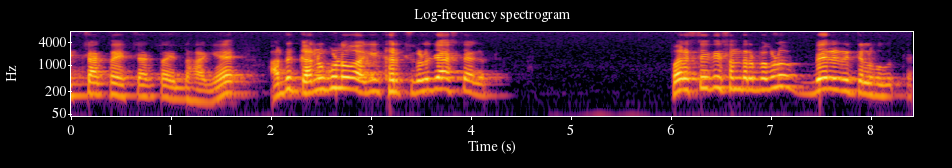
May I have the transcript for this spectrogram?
ಹೆಚ್ಚಾಗ್ತಾ ಹೆಚ್ಚಾಗ್ತಾ ಇದ್ದ ಹಾಗೆ, ಅದಕ್ಕೆ ಅನುಗುಣವಾಗಿ ಖರ್ಚುಗಳು ಜಾಸ್ತಿ ಆಗುತ್ತೆ. ಪರಿಸ್ಥಿತಿ, ಸಂದರ್ಭಗಳು ಬೇರೆ ರೀತಿಯಲ್ಲಿ ಹೋಗುತ್ತೆ.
